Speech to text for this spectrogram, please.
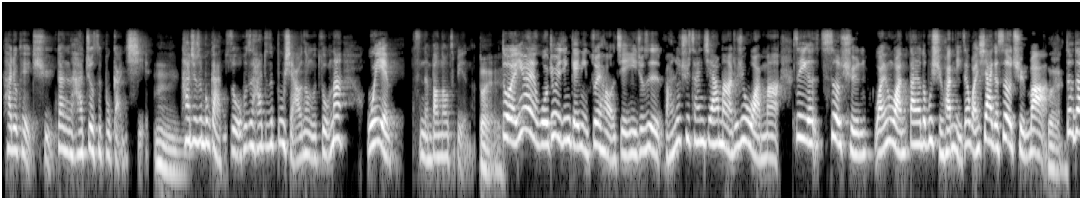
他就可以去，但是他就是不敢写，嗯，他就是不敢做，或者他就是不想要那么做。那我也。只能帮到这边了。对对，因为我就已经给你最好的建议，就是反正就去参加嘛，就去玩嘛。这个社群玩一玩，大家都不喜欢你，再玩下一个社群嘛，对对不对？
